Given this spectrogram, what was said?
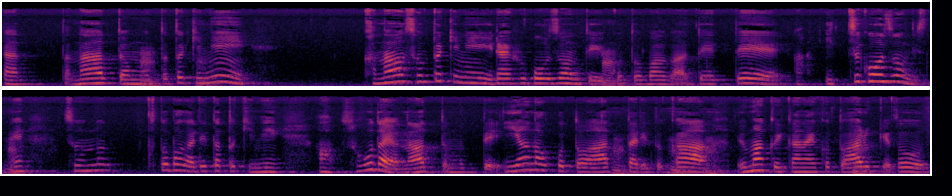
だったなって思った時に、かなその時に「Life Goes On」っていう言葉が出て、あ「It's Goes On」ですね、その言葉が出た時にあそうだよなって思って嫌なことはあったりとか、うまくいかないことはあるけど、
